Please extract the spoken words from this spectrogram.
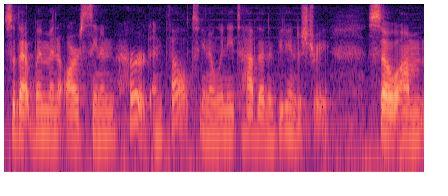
so that women are seen and heard and felt. You know, we need to have that in the beauty industry. So um,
